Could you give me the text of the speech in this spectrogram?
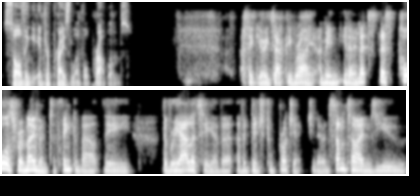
solving enterprise level problems. I think you're exactly right. I mean, you know, let's let's pause for a moment to think about the the reality of a of a digital project, you know, and sometimes you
